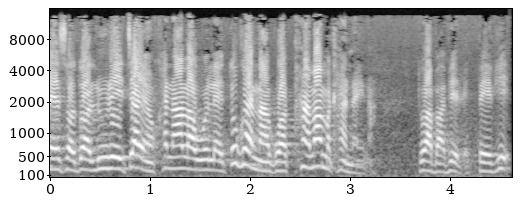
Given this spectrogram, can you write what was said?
မယ်ဆိုတော့လူတွေကြိုက်အောင်ခဏလောက်ဝတ်လိုက်သူခဏကွာခံမမခံနိုင်တာသူကဘာဖြစ်လဲပယ်ဖြစ်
